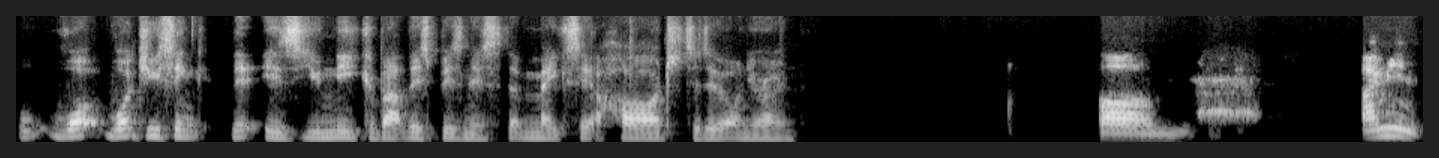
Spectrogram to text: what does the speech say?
what what do you think is unique about this business that makes it hard to do it on your own? Um I mean,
